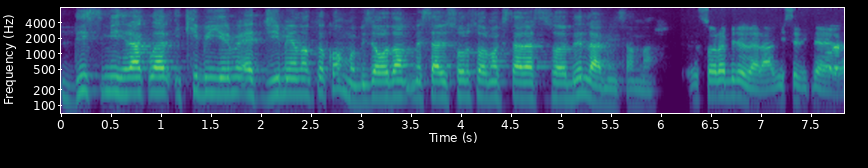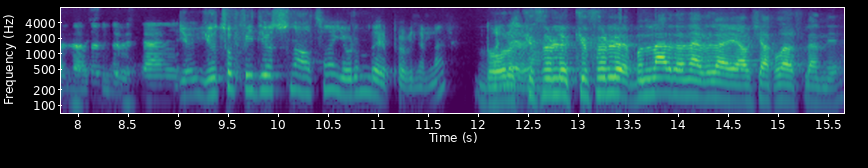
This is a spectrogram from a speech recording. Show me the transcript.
dismihraklar2020.gmail.com mu? Bize oradan mesela bir soru sormak isterlerse sorabilirler mi insanlar? Sorabilirler abi istedikleri yerden. Olabilir, Tabii tabii. Yani YouTube videosunun altına yorum da yapabilirler. Doğru. Evet. Küfürlü, küfürlü. Bunlar da ne bile yavşaklar falan diye.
